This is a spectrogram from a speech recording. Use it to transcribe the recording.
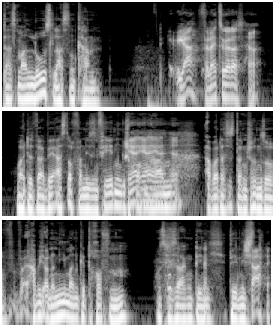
dass man loslassen kann. Ja, vielleicht sogar das, ja. Weil, das, weil wir erst auch von diesen Fäden gesprochen ja, ja, haben, ja, aber das ist dann schon so, habe ich auch noch niemanden getroffen, muss ich sagen, den ich, den ich. Schade.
